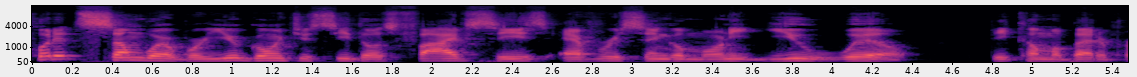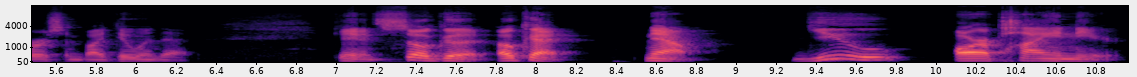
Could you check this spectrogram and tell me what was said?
put it somewhere where you're going to see those five C's every single morning. You will become a better person by doing that. And it's so good. Okay. Now, you are a pioneer.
